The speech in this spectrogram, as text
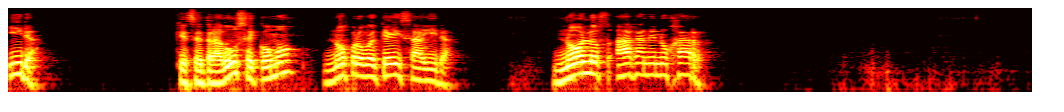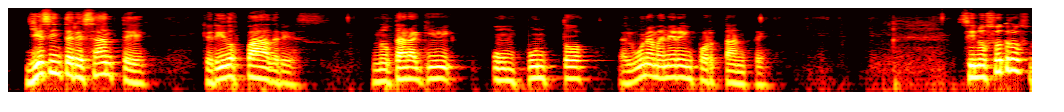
ira, que se traduce como no provoquéis a ira, no los hagan enojar. Y es interesante, queridos padres, notar aquí un punto de alguna manera importante. Si nosotros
